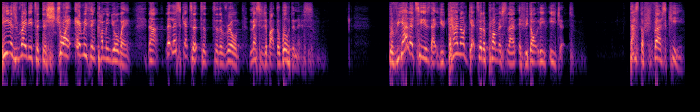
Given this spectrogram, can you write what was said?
He is ready to destroy everything coming your way. Now, let, us get to, to, to the real message about the wilderness. The reality is that you cannot get to the promised land if you don't leave Egypt. That's the first key.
